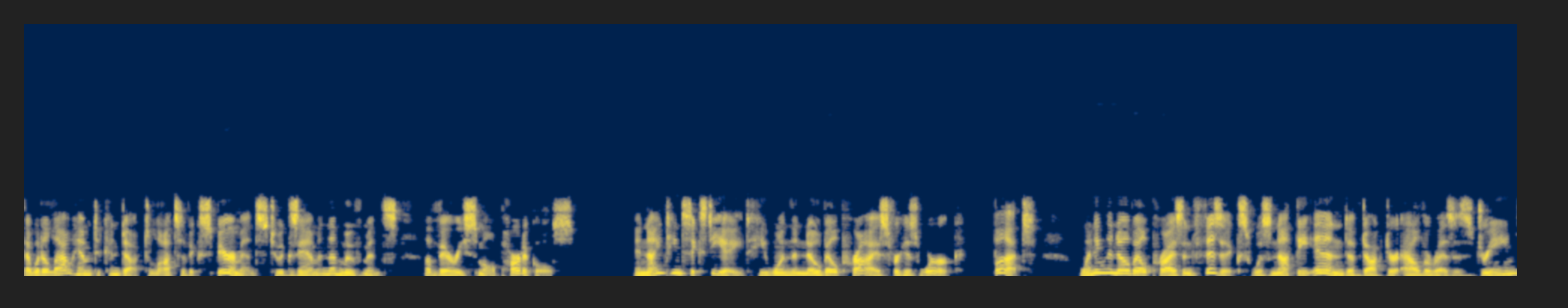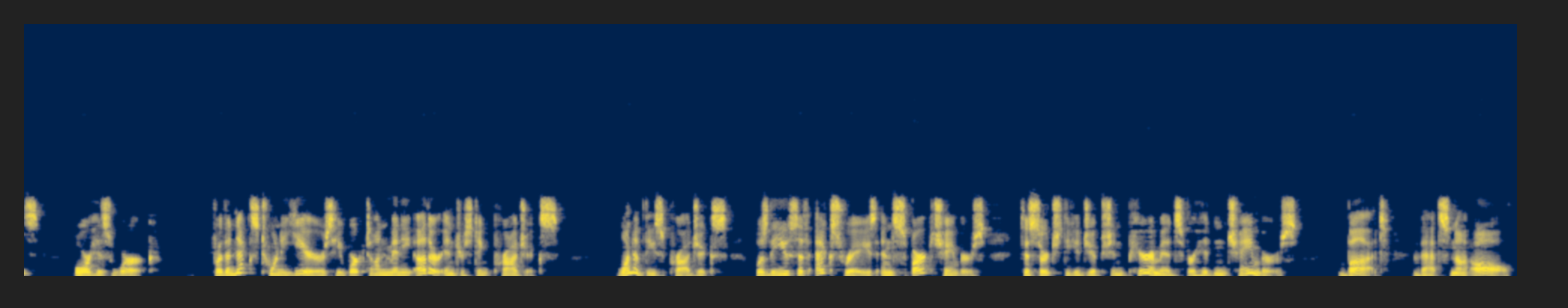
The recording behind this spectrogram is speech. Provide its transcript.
that would allow him to conduct lots of experiments to examine the movements of very small particles. In 1968, he won the Nobel Prize for his work. But winning the Nobel Prize in Physics was not the end of Dr. Alvarez's dreams or his work. For the next 20 years, he worked on many other interesting projects. One of these projects was the use of X rays and spark chambers to search the Egyptian pyramids for hidden chambers. But that's not all.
